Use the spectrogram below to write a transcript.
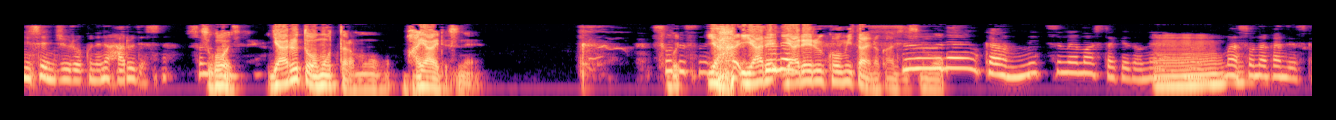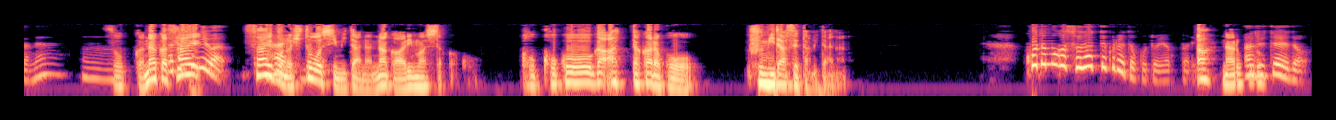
2016年の春ですね。そんな感じすやると思ったらもう早いですね。そうですね。や、やれ、やれる子みたいな感じです数もん。年間見つめましたけどね。うーんうんまあそんな感じですかね。うん、そっか。なんか最最後の一押しみたいな、なんかありましたか？こうこ、ここがあったからこう、踏み出せたみたいな。子供が育ってくれたことやっぱり。あ、なるあほど。る程度。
